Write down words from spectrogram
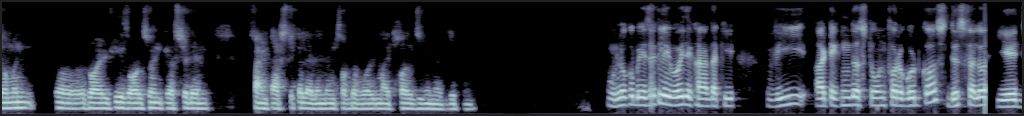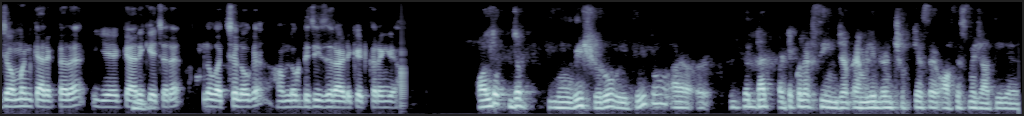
German royalty is also interested in fantastical elements of the world mythology and everything. उन लोग को बेसिकली वही दिखाना था कि we are taking the stone for a good cause this fellow ये जर्मन कैरेक्टर है ये. कैरिकेचर है. हम लोग अच्छे लोग हैं हम लोग डिज़ीज़ एराडिकेट करेंगे. ऑल्दो जब मूवी शुरू हुई थी तो दैट पर्टिकुलर सीन जब एमिली ब्लंट चुपके से ऑफ़िस में जाती है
